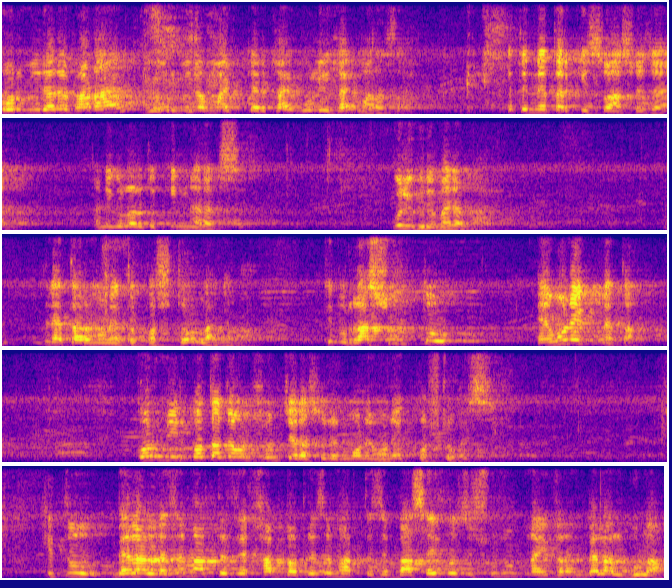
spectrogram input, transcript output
কর্মীরারে ভাড়ায় কর্মীরা মাইটের খায়, গুলি খায়, মারা যায়। এতে নেতার কিছু আসে যায় না। আর এগুলোর তো কিনা রাখছে। গুলি ঘুরে মেরা না নেতার মনে এত কষ্ট লাগে না। কিন্তু রাসুল তো এমন এক নেতা কর্মীর কথা যখন শুনছে, রাসুলের মনে অনেক কষ্ট হয়েছে। কিন্তু বেলাল যে মারতেছে, খাব্বাবরে যে মারতেছে বাসাই বলছে সুযোগ নাই, কারণ বেলাল গুলাম,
